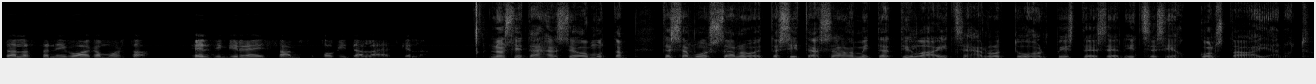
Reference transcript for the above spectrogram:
tällaista niin kuin aikamoista Helsingin reissaamista toki tällä hetkellä. No sitähän se on, mutta tässä voisi sanoa, että sitä saa mitä tilaa. Itsehän on tuohon pisteeseen itsesi konstaa ajanut.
